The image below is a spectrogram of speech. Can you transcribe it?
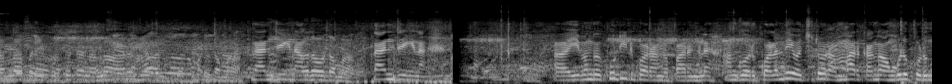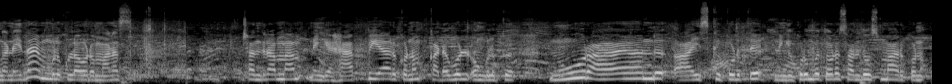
நல்லபடி கொடுத்துட்டு நல்லா ஆரோக்கியம் நன்றிங்கண்ணா. நன்றிங்கண்ணா. இவங்க கூட்டிகிட்டு போகிறாங்க பாருங்களேன். அங்கே ஒரு குழந்தைய வச்சுட்டு ஒரு அம்மா இருக்காங்க. அவங்களுக்கு கொடுங்கன்னு. தான் இவங்களுக்குள்ளோட மனசு. சந்திரா மேம் நீங்கள் ஹாப்பியாக இருக்கணும். கடவுள் உங்களுக்கு நூறு ஆண்டு ஆயுஸ்க்கு கொடுத்து நீங்கள் குடும்பத்தோட சந்தோஷமாக இருக்கணும்.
